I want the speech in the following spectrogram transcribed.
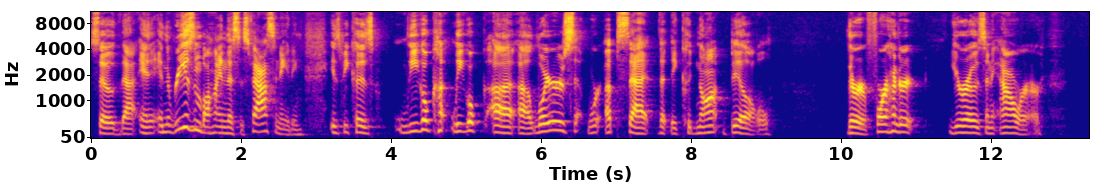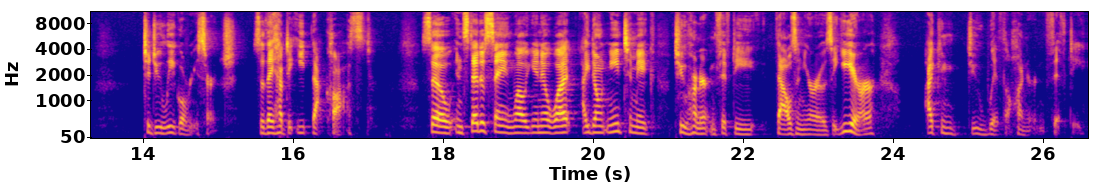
So that, and, and the reason behind this is fascinating is because legal, legal uh, uh, lawyers were upset that they could not bill their 400 euros an hour to do legal research. So they have to eat that cost. So instead of saying, well, you know what, I don't need to make 250,000 euros a year, I can do with 150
